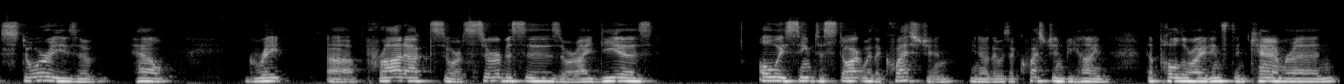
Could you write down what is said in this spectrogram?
stories of how great uh, products or services or ideas always seem to start with a question. You know, there was a question behind the Polaroid instant camera and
